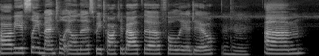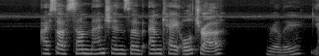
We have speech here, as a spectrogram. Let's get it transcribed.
Obviously, mental illness. We talked about the folie à deux. Mm-hmm. Um, I saw some mentions of MK Ultra. Really? Yeah.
